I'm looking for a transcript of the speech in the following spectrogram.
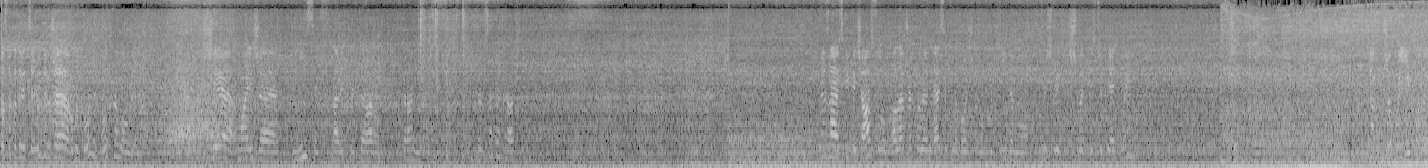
Просто подивіться, люди вже готові до Хеллоуіна. Ще майже місяць, навіть півтора, півтора місяці. Вже все прекрасно. Не знаю скільки часу, але вже хвилин 10 ми точно, їдемо зі швидкістю 5 миль. Так, вже поїхали,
